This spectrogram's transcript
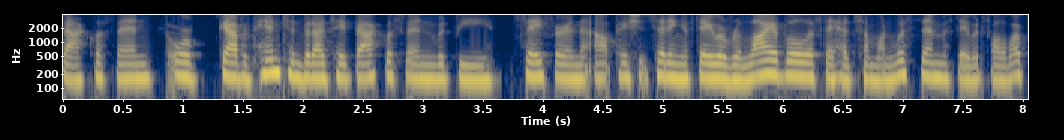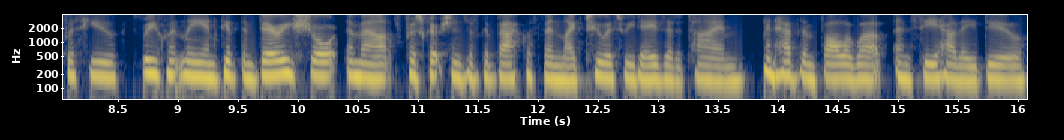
baclofen or gabapentin, but I'd say baclofen would be safer in the outpatient setting if they were reliable, if they had someone with them, if they would follow up with you frequently and give them very short amount prescriptions of baclofen, like two or three days at a time, and have them follow up and see how they do.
